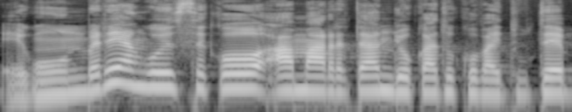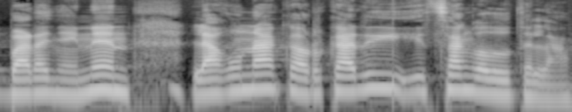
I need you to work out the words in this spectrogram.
egun berean goizeko amarretan jokatuko baitute barainainen lagunak aurkari izango dutela.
